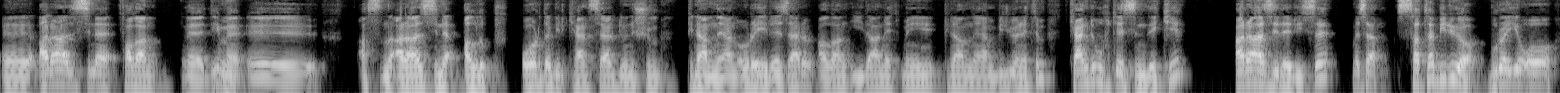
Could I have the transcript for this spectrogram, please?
e, arazisine falan e, değil mi e, aslında arazisini alıp orada bir kentsel dönüşüm planlayan, orayı rezerv alan ilan etmeyi planlayan bir yönetim kendi uhdesindeki arazileri ise mesela satabiliyor. Burayı o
